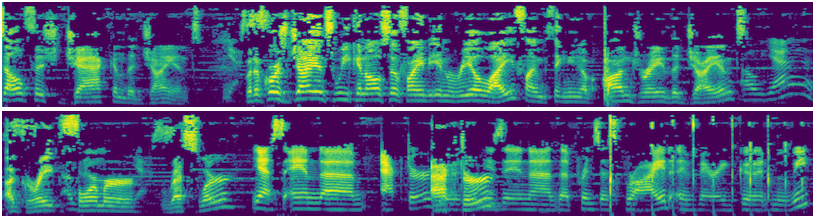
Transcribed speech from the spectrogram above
selfish Jack and the giant. Yes. But of course, giants we can also find in real life. I'm thinking of Andre the Giant, Oh, yes. a great former yes. wrestler. Yes, and um, actor. Actor. He's in uh, The Princess Bride, a very good movie.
